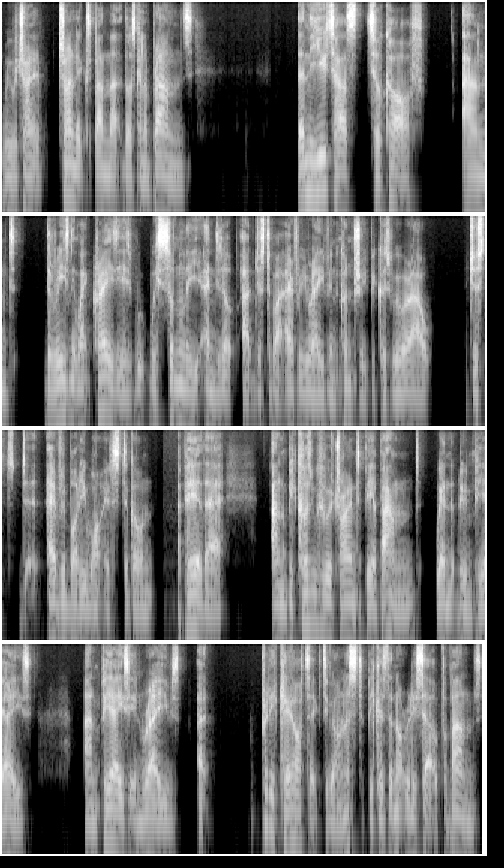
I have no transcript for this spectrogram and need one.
We were trying to trying to expand that those kind of brands. Then the Utahs took off, and the reason it went crazy is we, suddenly ended up at just about every rave in the country because we were out. Just everybody wanted us to go and appear there, and because we were trying to be a band, we ended up doing PAs, and PAs in raves are pretty chaotic to be honest because they're not really set up for bands.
